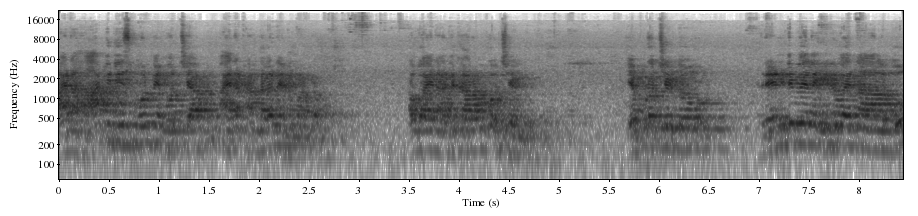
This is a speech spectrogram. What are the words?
ఆయన హామీ తీసుకొని మేము వచ్చాము ఆయన కండగా నిలబడ్డాం. అప్పుడు ఆయన అధికారంకి వచ్చాడు. ఎప్పుడు వచ్చిండు? రెండు వేల ఇరవై నాలుగు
